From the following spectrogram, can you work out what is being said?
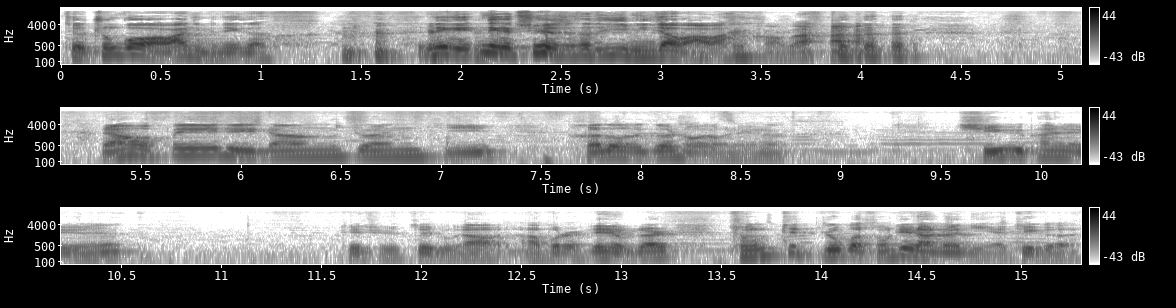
就中国娃娃里面那个，那个那个确实他的艺名叫娃娃。好吧。然后飞这张专辑合作的歌手有谁呢？齐豫、潘越云，这是最主要的啊，不是这首歌从这如果从这张专辑这个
